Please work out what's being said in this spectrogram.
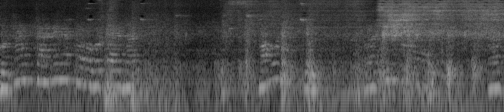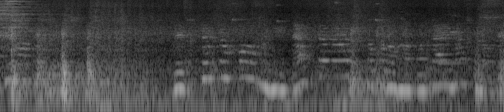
ご乗車ありがとうござい。ます。まもなく、和白、和白です。列車とホームに段差のあるところがござい。ますので、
